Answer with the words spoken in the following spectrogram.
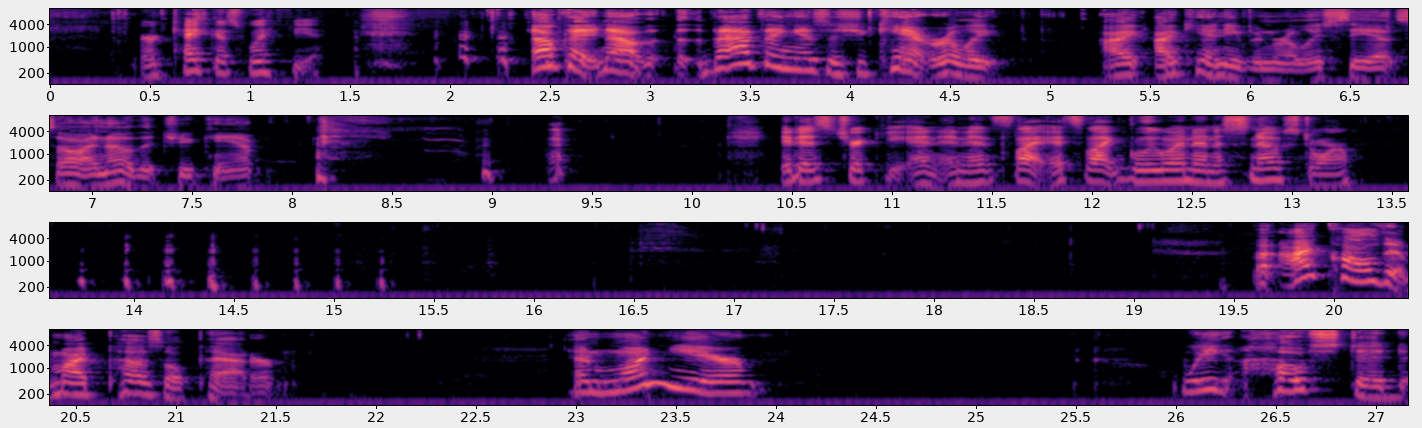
or take us with you. Okay, now the the bad thing is, is you can't really. I I can't even really see it, so I know that you can't. It is tricky and, and it's like it's like gluing in a snowstorm. But I called it my puzzle pattern. And one year, we hosted,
